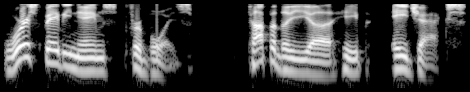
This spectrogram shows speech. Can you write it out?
Worst baby names for boys. Top of the uh, heap, Ajax.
